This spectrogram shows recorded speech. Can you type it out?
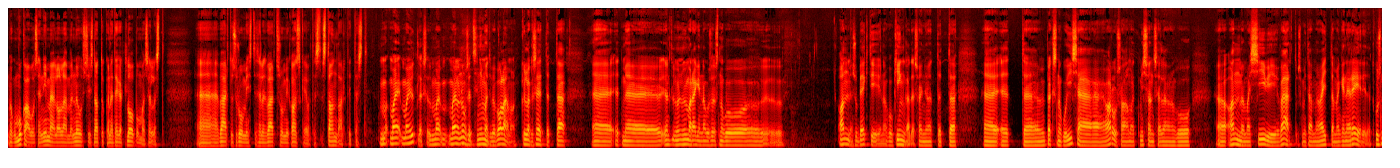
nagu mugavuse nimel oleme nõus siis natukene tegelikult loobuma sellest äh, väärtusruumist ja selles väärtusruumi kaasas käivatest standarditest? ma, ma, ma ei ütleks, ma, ma ei ole nõus, et see niimoodi peab olema, küll aga see, et, et äh, et me, nüüd ma räägin nagu sellest nagu andmesubjekti nagu kingades, on ju, et, et et et äh, me peaks nagu ise aru saama, et mis on selle nagu äh, andmemassiivi väärtus, mida me aitame genereerida, et kus,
